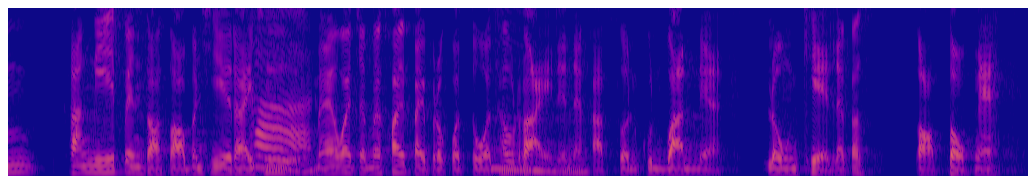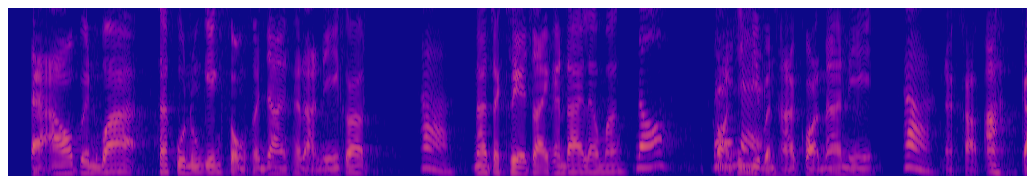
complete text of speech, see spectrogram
ครั้งนี้เป็นสสบัญชีรายชื่อ ค่ะแม้ว่าจะไม่ค่อยไปปรากฏตัวเท่าไหร่อืมเนี่ยนะครับ ส่วนคุณวันเนี่ยลงเขตแล้วก็สอบตกไงแต่เอาเป็นว่าถ้าคุณนุ้งอิงส่งสัญญาณขนาดนี้ก็ค่ะ น่าจะเคลียร์ใจกันได้แล้วมั้งเนาะก่อนที่ได้แหละมีปัญหาก่อนหน้านี้ค่ะ นะครับอะการ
